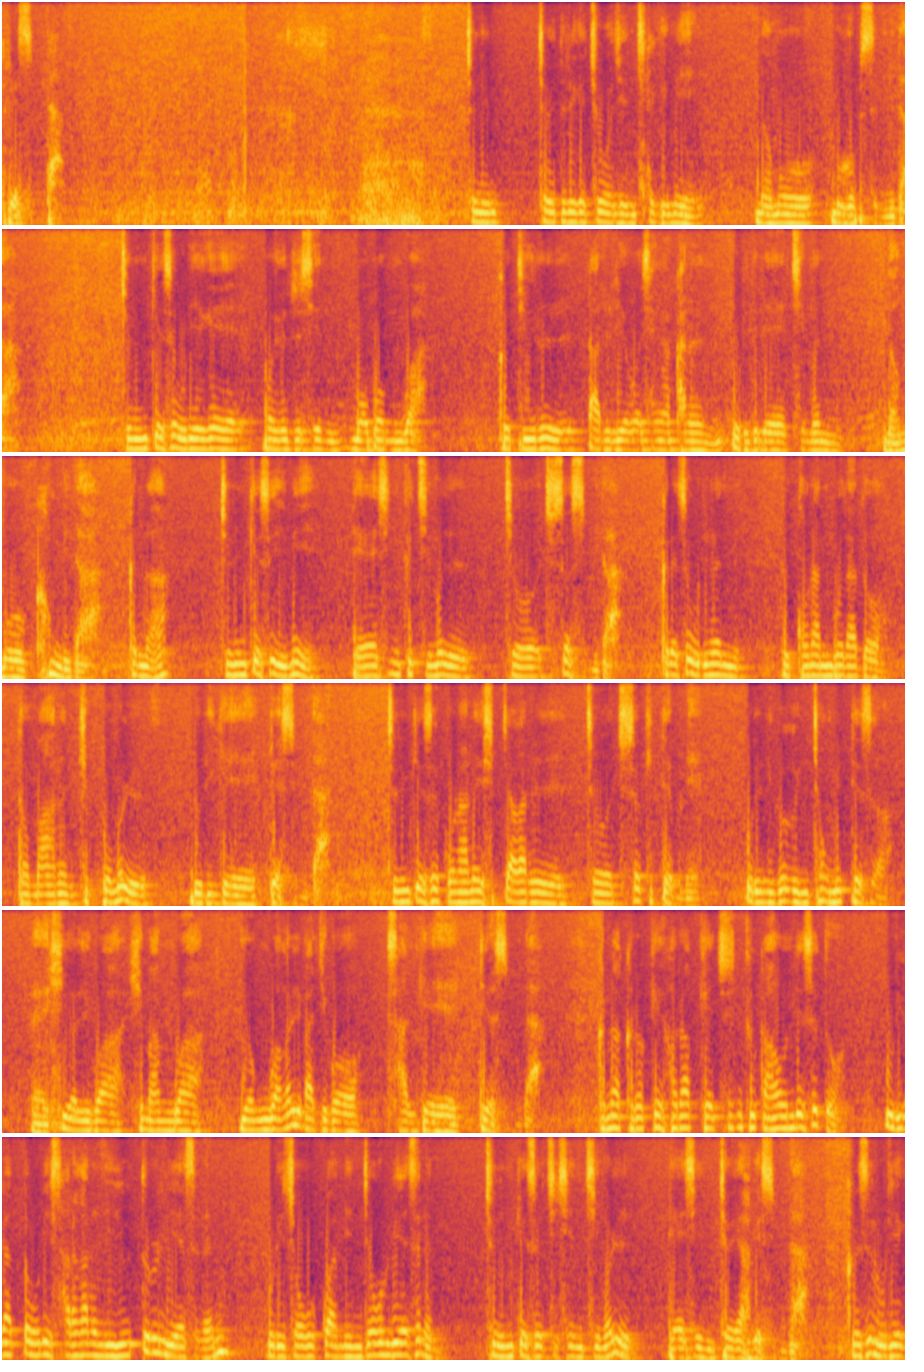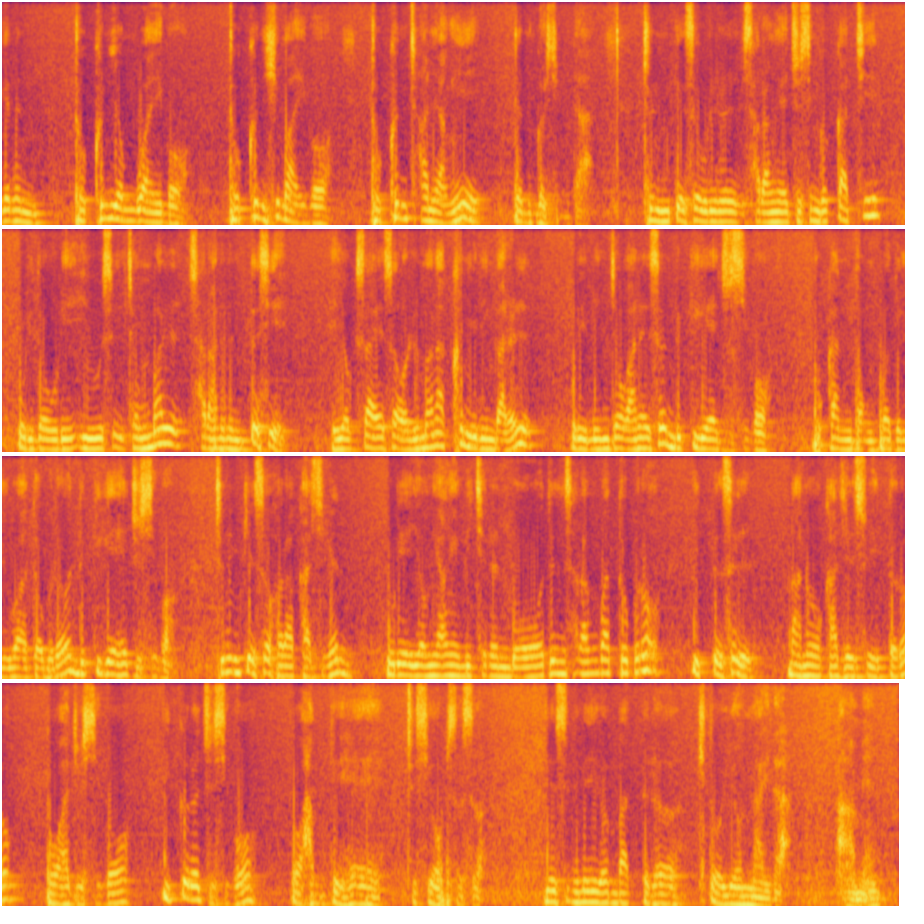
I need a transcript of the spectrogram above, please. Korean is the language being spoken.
드렸습니다. 주님, 저희들에게 주어진 책임이 너무 무겁습니다. 주님께서 우리에게 보여주신 모범과 그 뒤를 따르려고 생각하는 우리들의 짐은 너무 큽니다. 그러나 주님께서 이미 대신 그 짐을 져 주셨습니다. 그래서 우리는 그 고난보다도 더 많은 기쁨을 누리게 됐습니다. 주님께서 고난의 십자가를 져 주셨기 때문에 우리는 그 은총 밑에서 에, 희열과 희망과 영광을 가지고 살게 되었습니다. 그러나 그렇게 허락해 주신 그 가운데서도 우리가 또 우리 사랑하는 이웃들을 위해서는 우리 조국과 민족을 위해서는 주님께서 지신 짐을 대신 져야 하겠습니다. 그것은 우리에게는 더 큰 영광이고 더 큰 희망이고 더 큰 찬양이 되는 것입니다. 주님께서 우리를 사랑해 주신 것 같이 우리도 우리 이웃을 정말 사랑하는 뜻이 역사에서 얼마나 큰 일인가를 우리 민족 안에서 느끼게 해주시고 북한 동포들과 더불어 느끼게 해주시고 주님께서 허락하시면 우리의 영향에 미치는 모든 사람과 더불어 이 뜻을 나누어 가질 수 있도록 도와주시고 이끌어 주시고 또 함께 해 주시옵소서 예수님의 이름 받들어 기도 올리옵나이다. 아멘.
